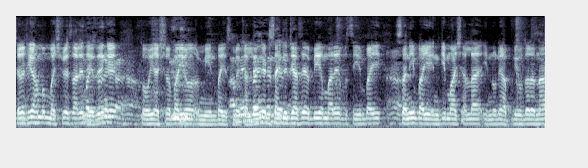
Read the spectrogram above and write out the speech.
चलो ठीक है हम मशवरे सारे दे देंगे। हाँ। तो ये अशरफ भाई और अमीन भाई इसमें कर लेंगे से डिसाइड जैसे अभी हमारे वसीम भाई हाँ। सनी भाई इनकी माशाल्लाह इन्होंने अपनी उधर ना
